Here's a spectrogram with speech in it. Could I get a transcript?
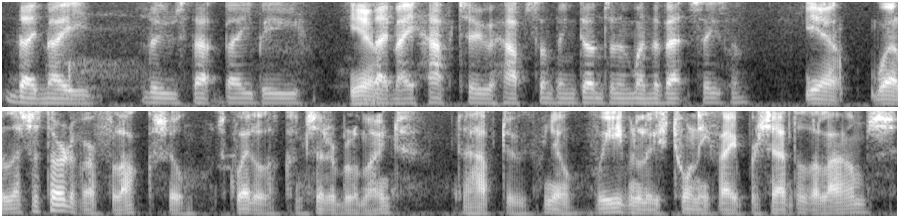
they may lose that baby. Yeah. They may have to have something done to them when the vet sees them. Yeah, well, it's a third of our flock, so it's quite a considerable amount to have to. You know, if we even lose twenty five percent of the lambs,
